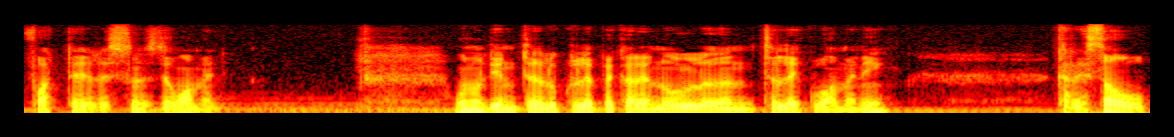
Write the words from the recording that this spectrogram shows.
foarte restrâns de oameni. Unul dintre lucrurile pe care nu îl înțeleg oamenii, care stau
